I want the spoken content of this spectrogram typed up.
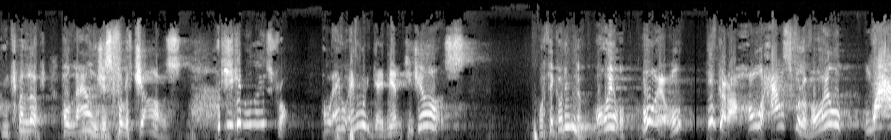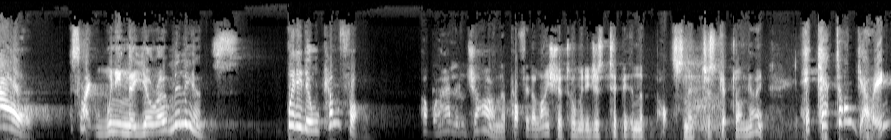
I mean, come and look. The whole lounge is full of jars. Where did you get all those from? Oh, everybody gave me empty jars. What have they got in them? Oil. Oil? You've got a whole house full of oil? Wow! It's like winning the Euro millions. Where did it all come from? Oh, well, I had a little jar and the prophet Elisha told me to just tip it in the pots and it just kept on going. It kept on going?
